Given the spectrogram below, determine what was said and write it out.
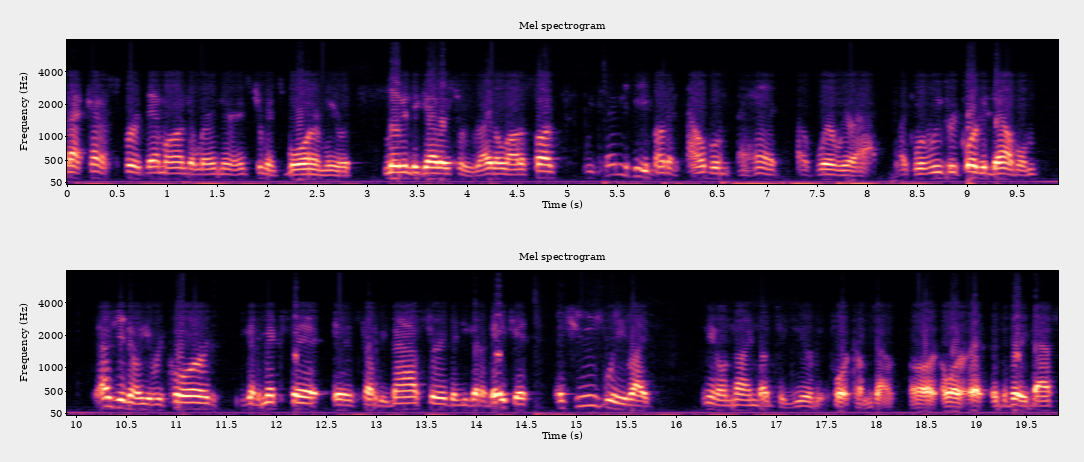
that kind of spurred them on to learn their instruments more. And we were living together, so we write a lot of songs. We tend to be about an album ahead of where we're at. Like when we've recorded an album, as you know, you record, you got to mix it, it's got to be mastered, then you got to make it. It's usually like, you know, nine months a year before it comes out, or, or at, at the very best,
